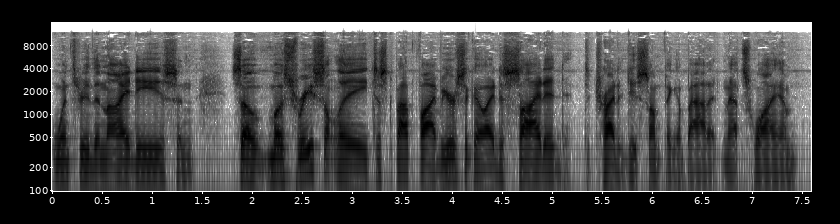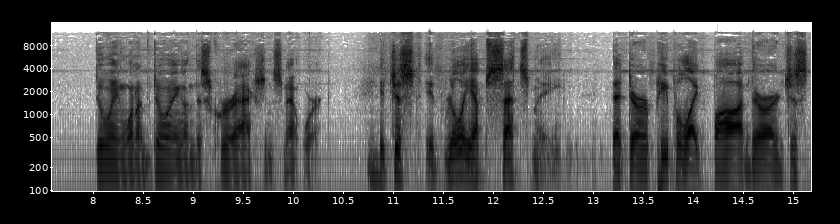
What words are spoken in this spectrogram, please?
went through the 90s and so, most recently, just about five years ago, I decided to try to do something about it, and that's why I'm doing what I'm doing on this Career Actions Network. It just, it really upsets me that there are people like Bob. There are just,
